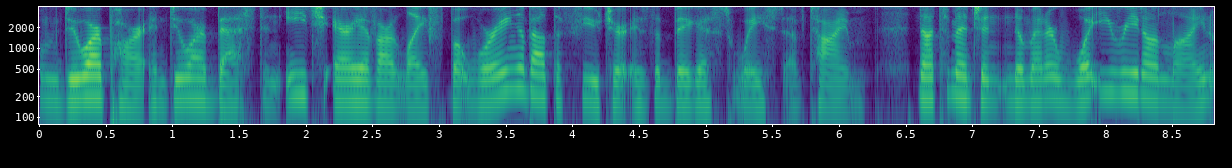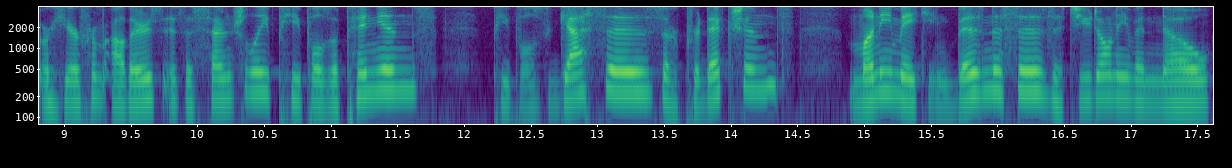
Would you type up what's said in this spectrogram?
um, do our part, and do our best in each area of our life, but worrying about the future is the biggest waste of time. Not to mention, no matter what you read online or hear from others, is essentially people's opinions, people's guesses or predictions money making businesses that you don't even know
